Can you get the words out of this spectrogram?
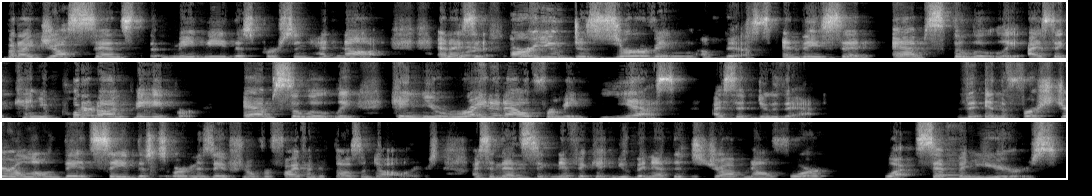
but I just sensed that maybe this person had not. And I right. said, Are you deserving of this? And they said, Absolutely. I said, Can you put it on paper? Absolutely. Can you write it out for me? Yes. I said, Do that the, in the first year alone, they had saved this organization over $500,000. I said, that's mm-hmm. significant. You've been at this job now for what, seven years?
